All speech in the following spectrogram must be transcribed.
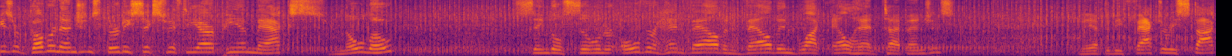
These are governed engines, 3650 RPM max, no load, single cylinder overhead valve and valve in block L head type engines. They have to be factory stock,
